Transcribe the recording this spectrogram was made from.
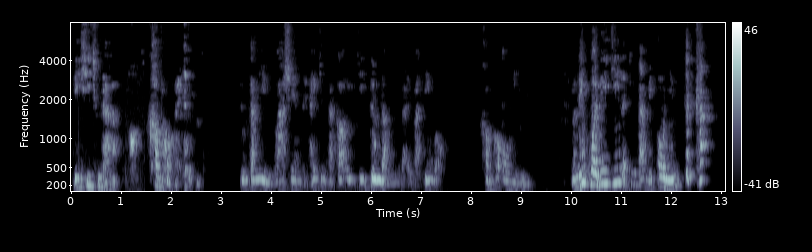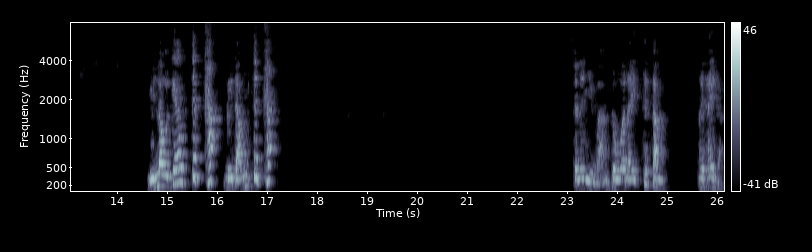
Ý chí chúng ta không còn phải đủ, chúng ta nhìn qua sen thì thấy chúng ta có ý chí tương đồng như vậy và tiến bộ. Không có ô nhiễm. Mà nếu quên ý chí là chúng ta bị ô nhiễm tức khắc bị lôi kéo tức khắc, bị động tức khắc. Cho nên nhiều bạn tu ở đây thức tâm, mới thấy rằng,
